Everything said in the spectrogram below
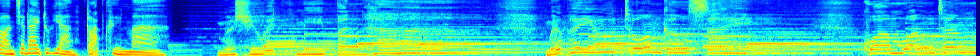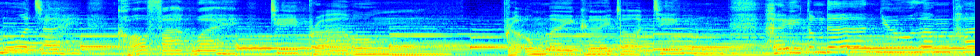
ก่อนจะได้ทุกอย่างกลับคืนมา เมื่อชีวิตมีปัญหา เมื่อพายุโถมเข้าใส่ความหวังทั้งหัวใจ ขอฝากไว้ที่พระองค์ พระองค์ไม่เคยทอดทิ้ง ให้ต้องเดินอยู่ลำพัง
